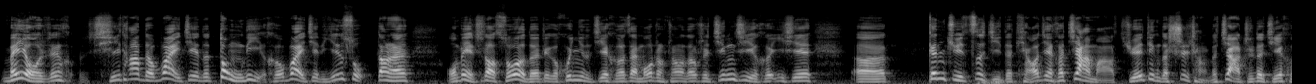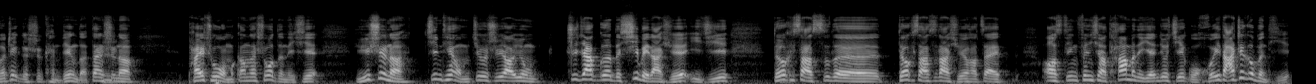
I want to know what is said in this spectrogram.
没有任何其他的外界的动力和外界的因素。当然，我们也知道，所有的这个婚姻的结合，在某种程度都是经济和一些呃根据自己的条件和价码决定的市场的价值的结合，这个是肯定的。但是呢，排除我们刚才说的那些，于是呢，今天我们就是要用。芝加哥的西北大学以及德克萨斯的德克萨斯大学哈，在奥斯汀分校，他们的研究结果回答这个问题，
